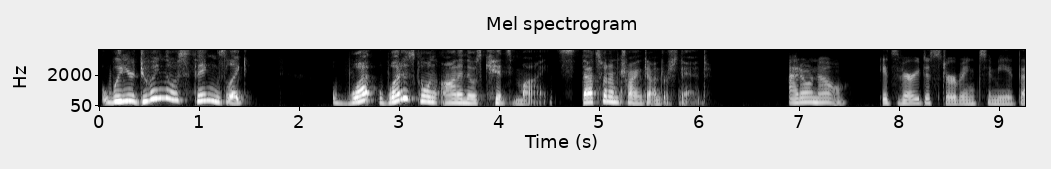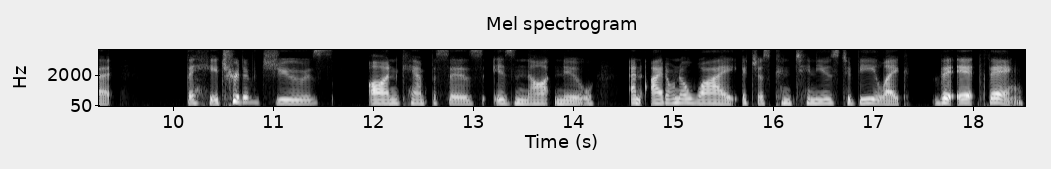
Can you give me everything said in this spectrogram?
When you're doing those things, like what what is going on in those kids' minds? That's what I'm trying to understand. I don't know. It's very disturbing to me that the hatred of Jews on campuses is not new. And I don't know why it just continues to be like the it thing.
